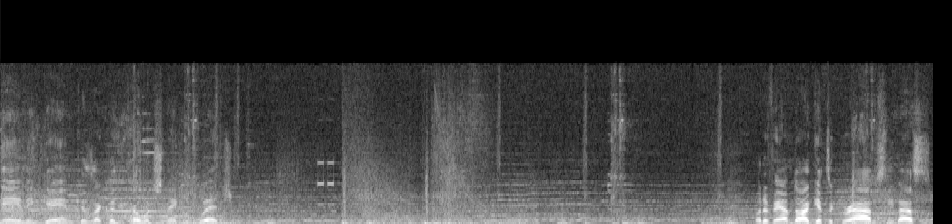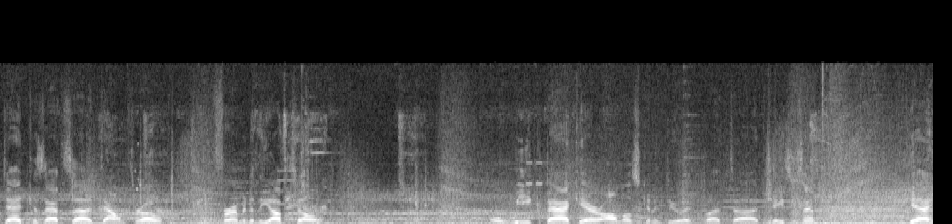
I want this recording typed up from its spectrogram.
name in game because I couldn't tell which snake was which. But if AmDodd gets a grab, Seabass is dead because that's a down throw firm into the up tilt. A weak back air, almost going to do it, but uh, chases him. Yeah,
